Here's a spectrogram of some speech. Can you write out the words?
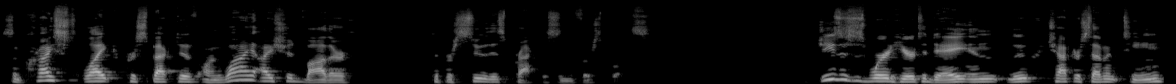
Some Christ like perspective on why I should bother to pursue this practice in the first place. Jesus' word here today in Luke chapter 17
